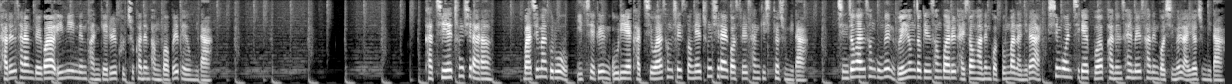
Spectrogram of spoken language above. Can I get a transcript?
다른 사람들과 의미 있는 관계를 구축하는 방법을 배웁니다. 가치에 충실하라. 마지막으로 이 책은 우리의 가치와 성실성에 충실할 것을 상기시켜 줍니다. 진정한 성공은 외형적인 성과를 달성하는 것뿐만 아니라 핵심 원칙에 부합하는 삶을 사는 것임을 알려줍니다.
